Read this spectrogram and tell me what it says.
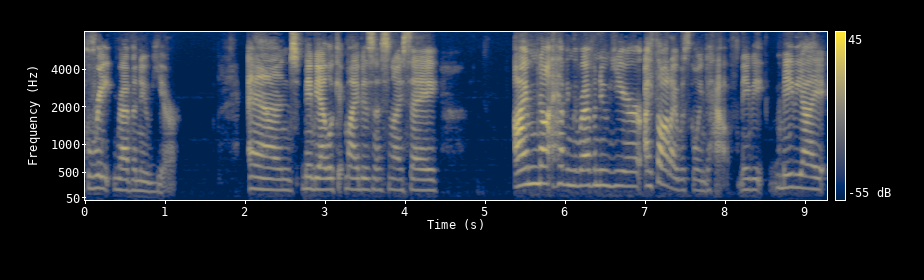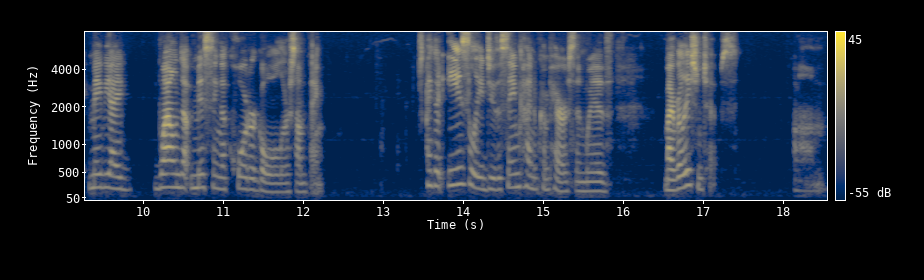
great revenue year. And maybe I look at my business and I say, I'm not having the revenue year I thought I was going to have. Maybe maybe I maybe I wound up missing a quarter goal or something. I could easily do the same kind of comparison with my relationships. Um,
